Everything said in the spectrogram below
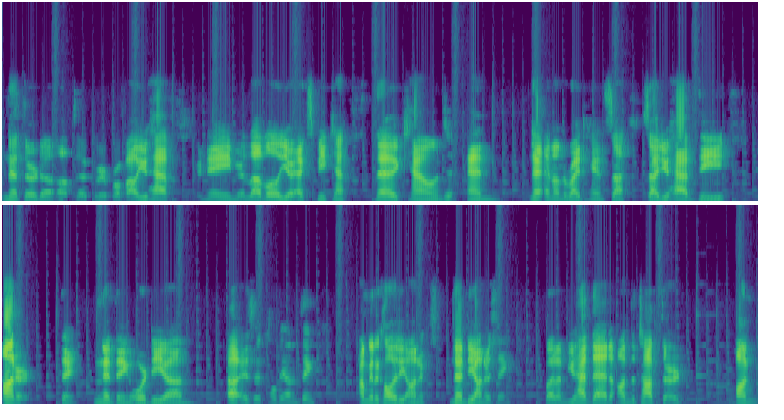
third of the career profile, you have your name, your level, your XP count, uh, and and on the right hand side, side you have the honor thing, thing, or the um, uh, is it called the honor thing? I'm gonna call it the honor, no, the honor thing. But um, you have that on the top third. On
